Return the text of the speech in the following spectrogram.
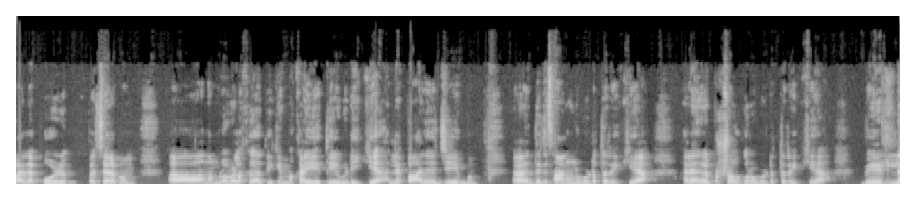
പലപ്പോഴും ഇപ്പം ചിലപ്പം നമ്മൾ വിളക്ക് കത്തിക്കുമ്പോൾ കൈ തീ പിടിക്കുക അല്ലെ പാചകം ചെയ്യുമ്പം എന്തെങ്കിലും സാധനങ്ങൾ പൊട്ടിത്തെറിക്കുക അല്ലെങ്കിൽ പ്രഷർ കുക്കർ പൊട്ടിത്തെറിക്കുക വീട്ടിൽ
